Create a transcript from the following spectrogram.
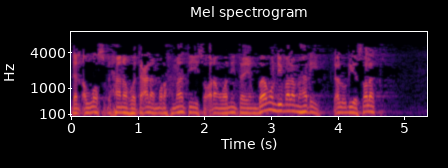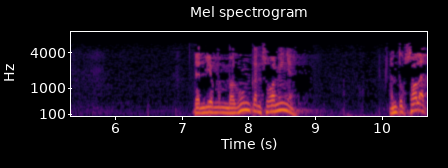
Dan Allah Subhanahu wa taala merahmati seorang wanita yang bangun di malam hari lalu dia salat. Dan dia membangunkan suaminya untuk salat.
